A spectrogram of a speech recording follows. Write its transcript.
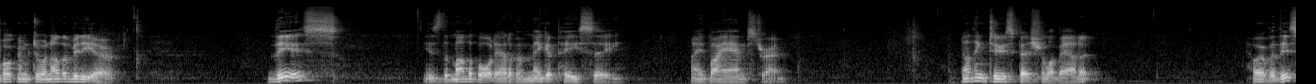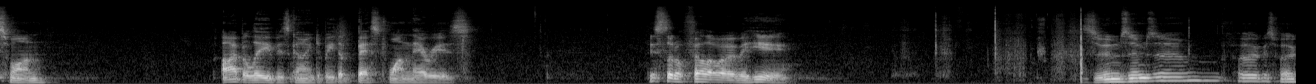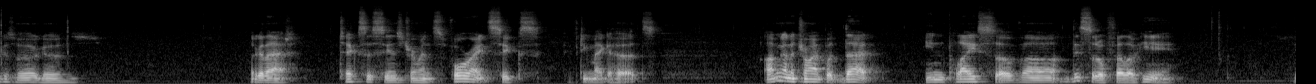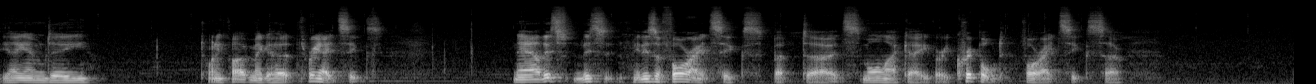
welcome to another video. This is the motherboard out of a Mega PC made by Amstrad. Nothing too special about it. However, this one I believe is going to be the best one there is. This little fellow over here. Zoom, zoom, zoom. Focus, focus, focus. Look at that. Texas Instruments 486 50 megahertz. I'm going to try and put that in place of uh, this little fellow here. The AMD 25 megahertz 386. Now this this it is a 486, but uh, it's more like a very crippled 486. So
